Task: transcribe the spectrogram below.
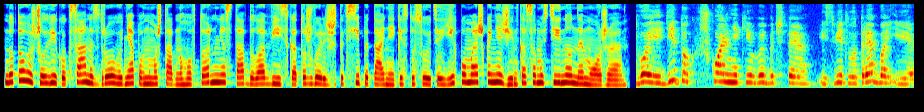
До того ж, чоловік Оксани з другого дня повномасштабного вторгнення став до лав війська, тож вирішити всі питання, які стосуються їх помешкання, жінка самостійно не може. Двоє діток, школьників, вибачте, і світло треба, і,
